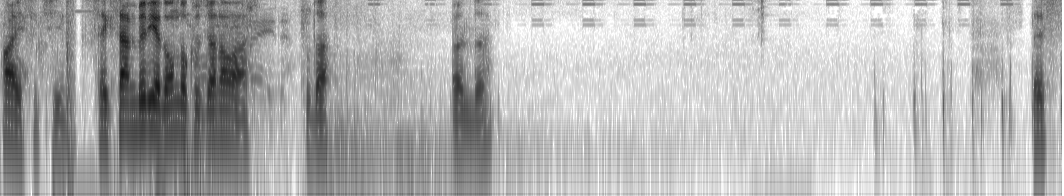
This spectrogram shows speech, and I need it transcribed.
Hay sıçayım. 81 yedi 19 canı var. Suda. Öldü. Ses.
